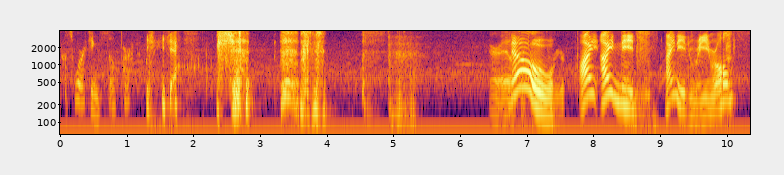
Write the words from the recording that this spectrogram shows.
it was working so perfect. yes. Right. No! I I need I need rerolls.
